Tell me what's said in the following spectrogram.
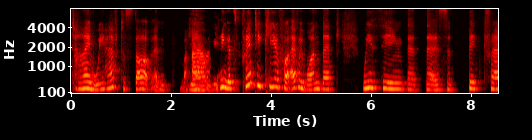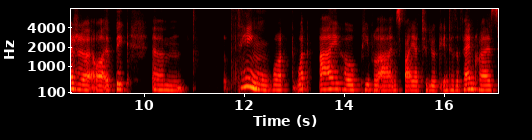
time we have to stop. And yeah, I, we, I think it's pretty clear for everyone that we think that there is a big treasure or a big um, thing what what i hope people are inspired to look into the feldenkrais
